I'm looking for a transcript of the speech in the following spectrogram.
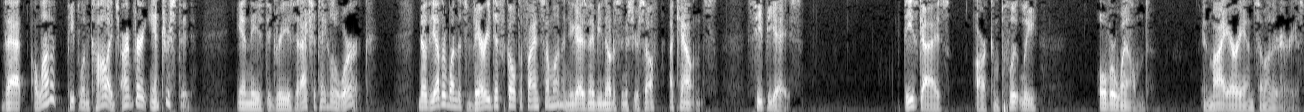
that a lot of people in college aren't very interested in these degrees that actually take a little work. No, the other one that's very difficult to find someone, and you guys may be noticing this yourself, accountants, CPAs. These guys are completely overwhelmed in my area and some other areas.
